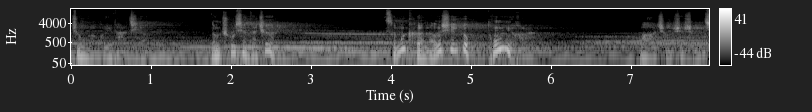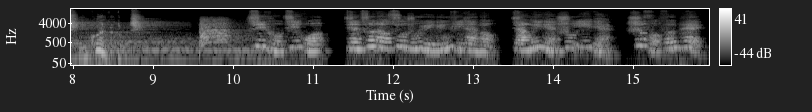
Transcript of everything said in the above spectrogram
中了鬼打墙，能出现在这里，怎么可能是一个普通女孩？八成是什么奇怪的东西。系统激活，检测到宿主与灵体战斗，奖励点数一点，是否分配？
